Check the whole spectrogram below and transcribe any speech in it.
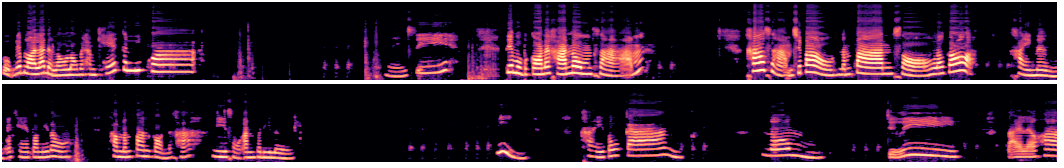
ปลูกเรียบร้อยแล้วเดี๋ยวเราลองไปทำเค้กกันดีกว่า ไหนสิเตรียมอุปกรณ์นะคะ นมสาม ข้าวสามใช่เปล่า น้ำตาลสองแล้วก็ไข่หนึ่งโอเค ตอนนี้เราทำน้ำตาลก่อนนะคะ มีสองอันพอดีเลย นี่ ไข่ตรงกลางนมจื้ยตายแล้วค่ะ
